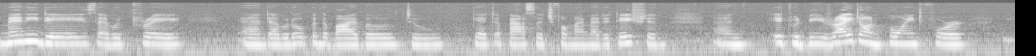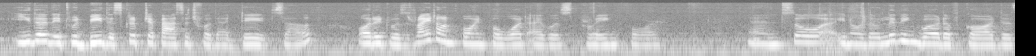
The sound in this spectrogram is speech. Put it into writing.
Many days I would pray and I would open the Bible to get a passage for my meditation, and it would be right on point for either it would be the scripture passage for that day itself, or it was right on point for what I was praying for. And so, uh, you know, the living word of God, this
